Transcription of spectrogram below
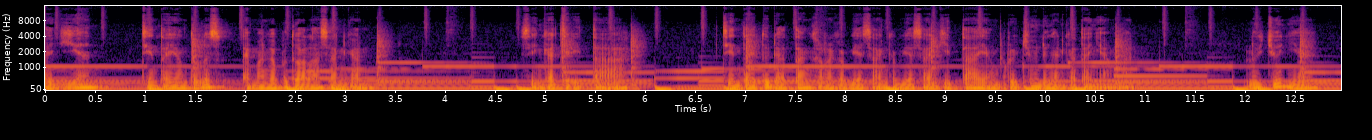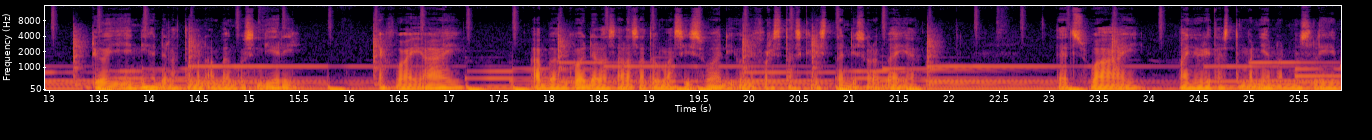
Lagian cinta yang tulus emang gak butuh alasan kan? Singkat cerita, cinta itu datang karena kebiasaan-kebiasaan kita yang berujung dengan kata nyaman. Lucunya, Doi ini adalah teman abangku sendiri. FYI, abangku adalah salah satu mahasiswa di Universitas Kristen di Surabaya. That's why mayoritas temannya non-muslim.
